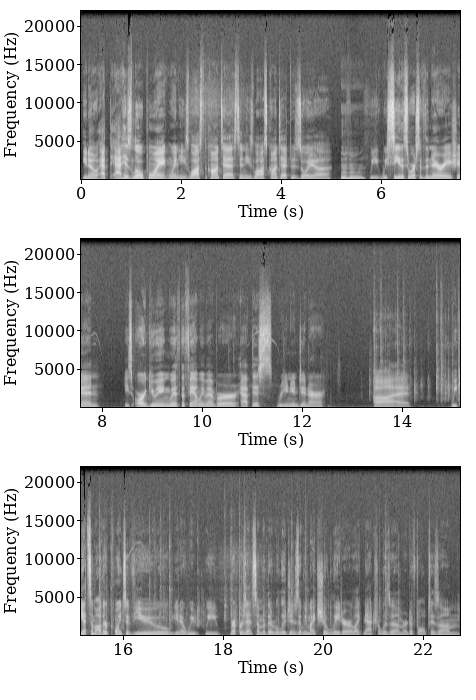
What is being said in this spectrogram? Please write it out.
you know, at at his low point when he's lost the contest and he's lost contact with Zoya, mm-hmm. we we see the source of the narration. He's arguing with a family member at this reunion dinner. Uh we get some other points of view. You know, we we represent some of the religions that we might show later, like naturalism or defaultism.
